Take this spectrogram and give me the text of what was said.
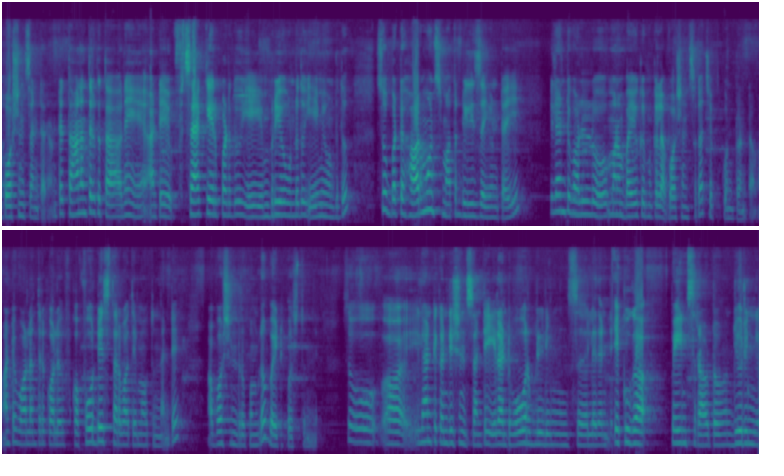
abortions అంటారు. అంటే తానంతరకు తానే అంటే శాక్ ఏర్పడదు ఏ ఎంబ్రియో ఉండదు ఏమీ ఉండదు. సో బట్ హార్మోన్స్ మాత్రం రిలీజ్ అయి ఉంటాయి. ఇలాంటి వాళ్ళు మనం బయోకెమికల్ అబార్షన్స్గా చెప్పుకుంటుంటాం. అంటే వాళ్ళంతరికి వాళ్ళు ఒక ఫోర్ డేస్ తర్వాత ఏమవుతుందంటే అబార్షన్ రూపంలో బయటకు వస్తుంది. సో ఇలాంటి కండిషన్స్ అంటే ఇలాంటి ఓవర్ బ్లీడింగ్స్ లేదంటే ఎక్కువగా పెయిన్స్ రావటం డ్యూరింగ్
